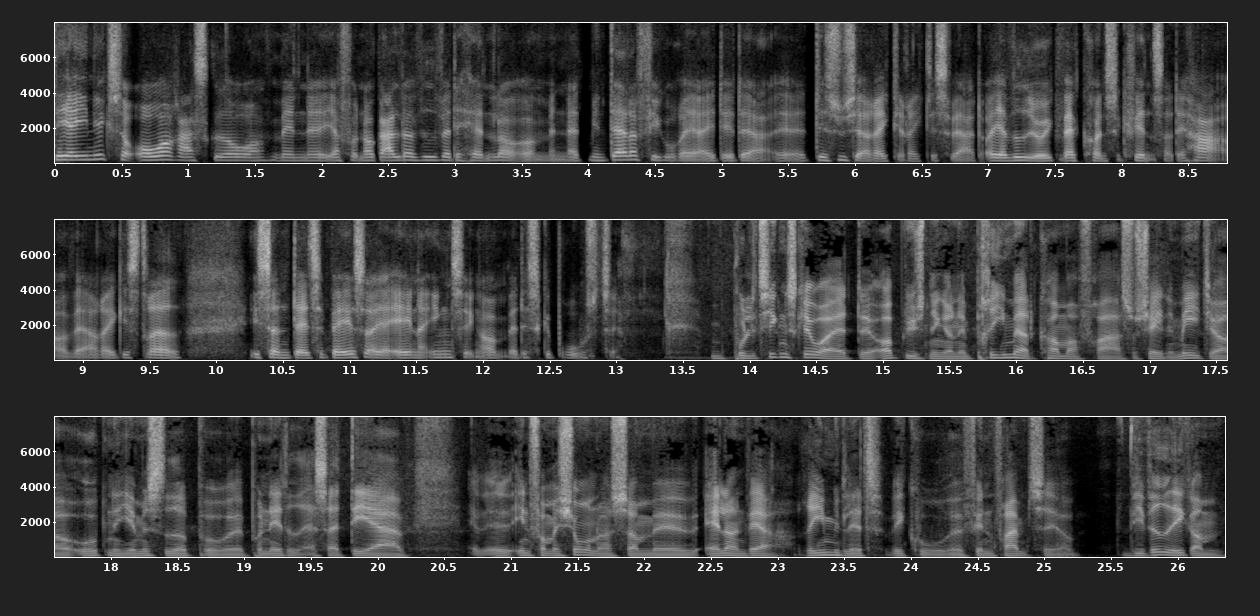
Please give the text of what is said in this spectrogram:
det er jeg egentlig ikke så overrasket over, men øh, jeg får nok aldrig at vide, hvad det handler om. Men at min datter figurerer i det der, øh, det synes jeg er rigtig, rigtig svært. Og jeg ved jo ikke, hvad konsekvenser det har at være registreret i sådan en database, og jeg aner ingenting om, hvad det skal bruges til. Politikken skriver, at øh, oplysningerne primært kommer fra sociale medier og åbne hjemmesider på, øh, på nettet. Altså, at det er øh, informationer, som alle og enhver rimelig let vil kunne finde frem til og vi ved ikke, om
